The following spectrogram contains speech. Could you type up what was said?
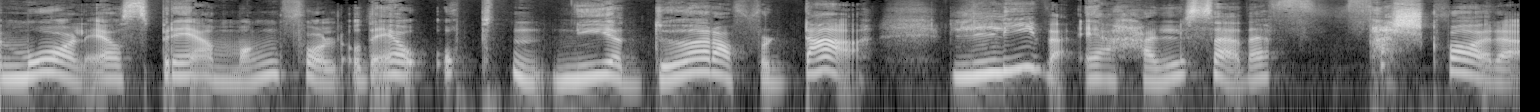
mål er å spre mangfold, og det er å åpne nye dører for deg. Livet er helse. Det er ferskvare.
